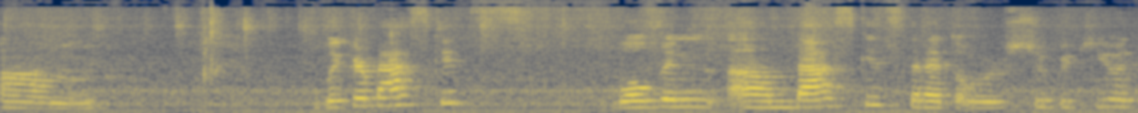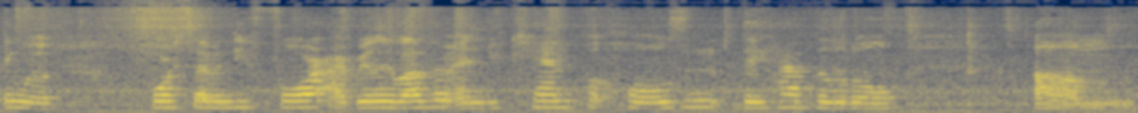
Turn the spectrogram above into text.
um, wicker baskets, woven um, baskets that I thought were super cute. I think we 474 I really love them and you can put holes in they have the little um,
